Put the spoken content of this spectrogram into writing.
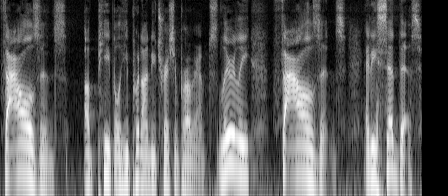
thousands of people he put on nutrition programs, literally thousands, and he said this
